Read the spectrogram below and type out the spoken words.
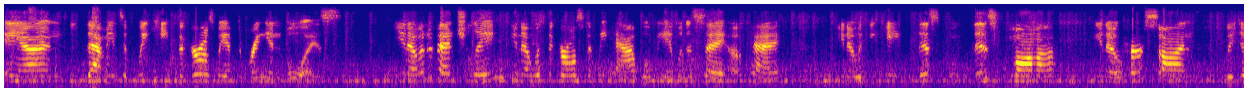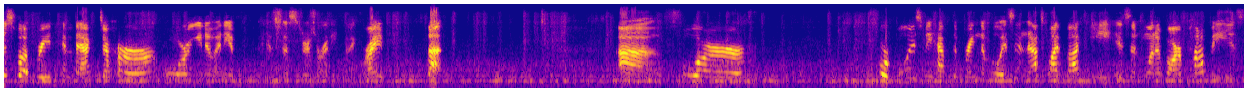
And that means if we keep the girls, we have to bring in boys. You know, and eventually, you know, with the girls that we have, we'll be able to say, okay, you know, can keep this this mama, you know, her son. We just won't breed him back to her or you know any of his sisters or anything, right? But uh, for for boys, we have to bring the boys in. That's why Bucky isn't one of our puppies.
